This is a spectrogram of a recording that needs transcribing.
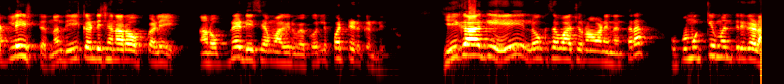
ಅಟ್ಲೀಸ್ಟ್ ನಂದು ಈ ಕಂಡೀಷನ್ ಆರೋ ಒಪ್ಕೊಳ್ಳಿ. ನಾನು ಒಬ್ಬನೇ ಡಿ ಸಿ ಎಂ ಆಗಿರ್ಬೇಕು ಅಲ್ಲಿ ಪಟ್ಟಿಡ್ಕೊಂಡಿದ್ರು ಹೀಗಾಗಿ ಲೋಕಸಭಾ ಚುನಾವಣೆ ನಂತರ ಉಪಮುಖ್ಯಮಂತ್ರಿಗಳ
